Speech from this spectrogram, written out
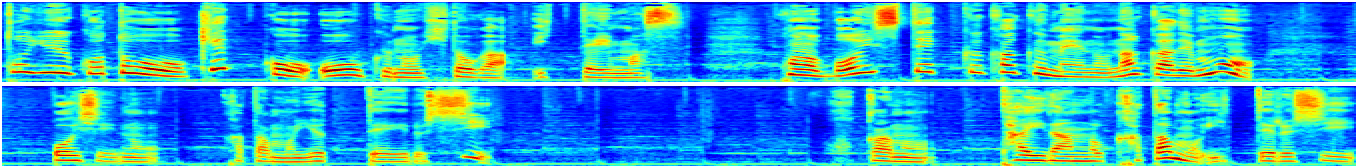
ということを結構多くの人が言っています。このボイステック革命の中でも Voicy の方も言っているし他の対談の方も言ってるし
